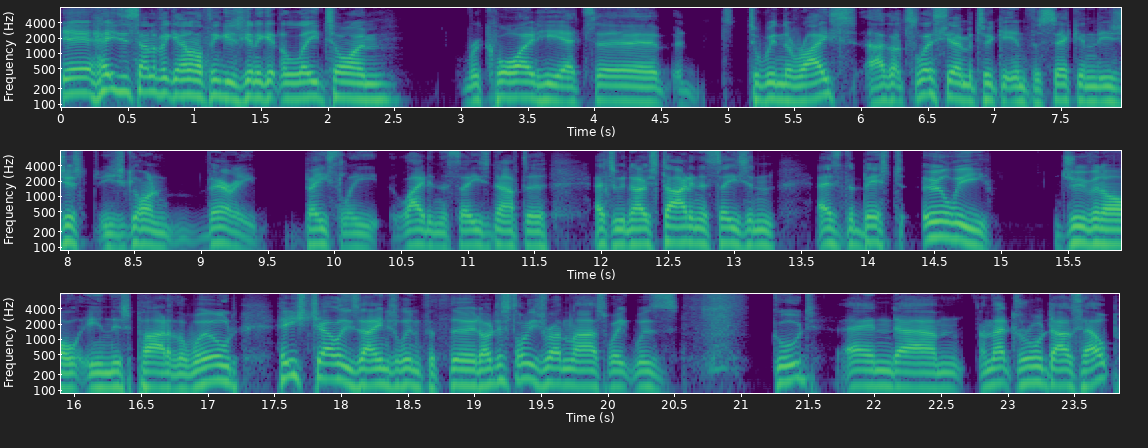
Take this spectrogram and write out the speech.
yeah, he's the son of a gun. I think he's going to get the lead time required here to to win the race. I got Celestio Matuka in for second. He's just he's gone very beastly late in the season after, as we know, starting the season as the best early juvenile in this part of the world. He's Charlie's Angel in for third. I just thought his run last week was good, and um, and that draw does help.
